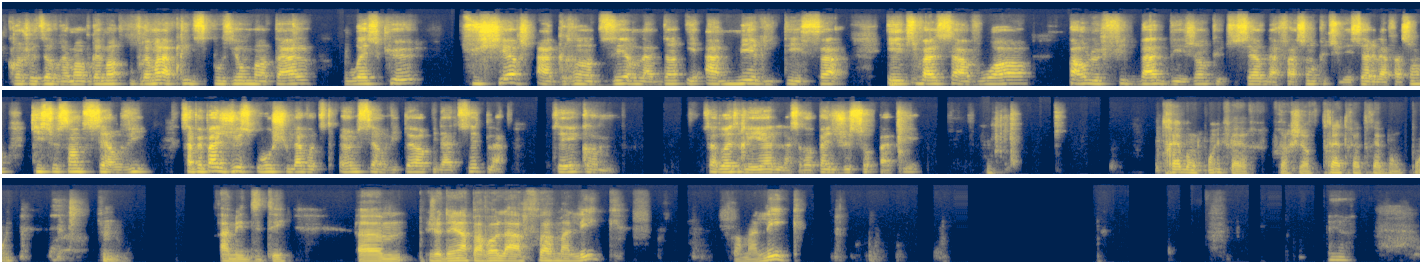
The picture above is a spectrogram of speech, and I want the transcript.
quand je veux dire vraiment, vraiment, vraiment la prédisposition mentale, où est-ce que tu cherches à grandir là-dedans et à mériter ça. Et tu vas le savoir par le feedback des gens que tu sers, de la façon que tu les sers et la façon qu'ils se sentent servis. Ça ne peut pas être juste, oh, je suis là, votre un serviteur, puis la titre, là. Tu sais, comme, ça doit être réel, là. Ça ne doit pas être juste sur papier. Très bon point, frère. Frère. Très, très, très bon point. Hmm. À méditer. Euh, je vais donner la parole à Frère Malik. Frère Malik.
